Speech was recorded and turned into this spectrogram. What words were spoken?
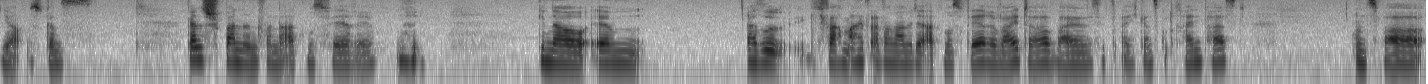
ja, das ist ganz, ganz spannend von der Atmosphäre. genau. Ähm, also ich mache jetzt einfach mal mit der Atmosphäre weiter, weil es jetzt eigentlich ganz gut reinpasst. Und zwar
